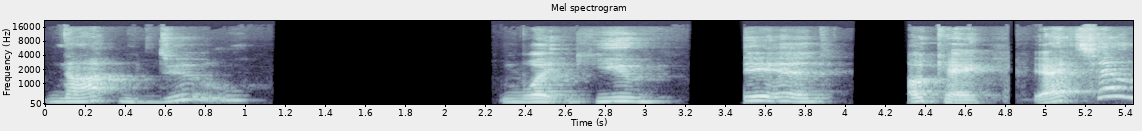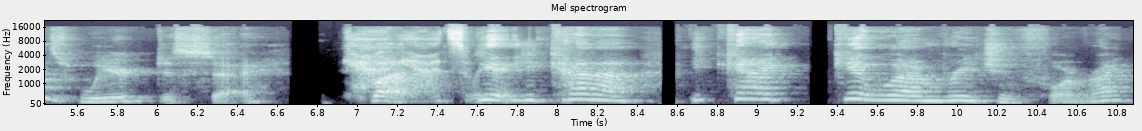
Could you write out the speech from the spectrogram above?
not do what you did. Okay, that sounds weird to say, yeah, but yeah, it's weird. you kind of you kind of get what I'm reaching for, right?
